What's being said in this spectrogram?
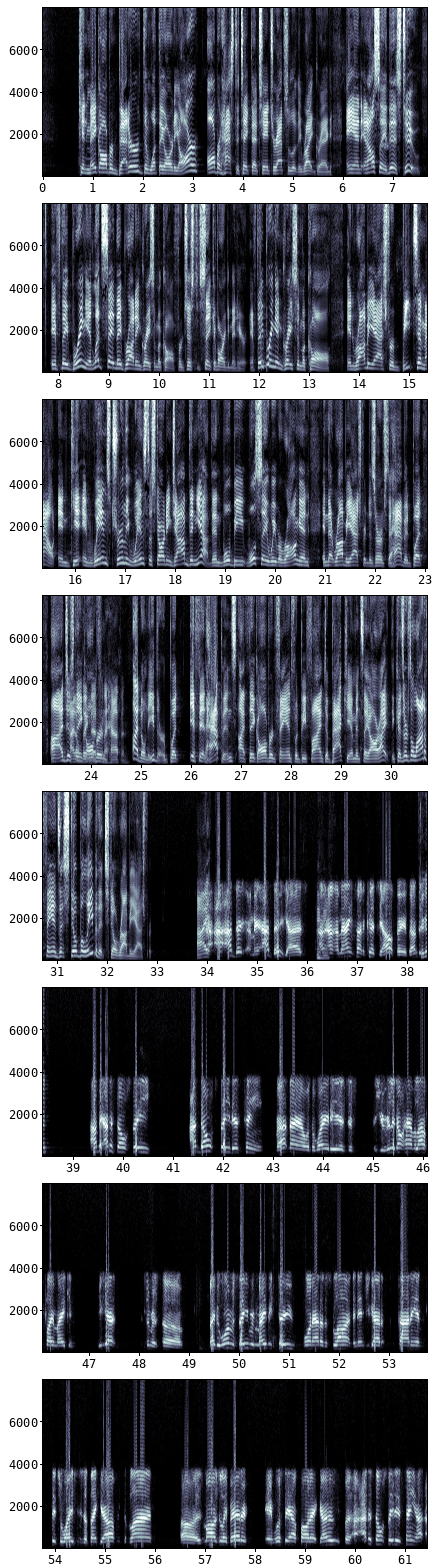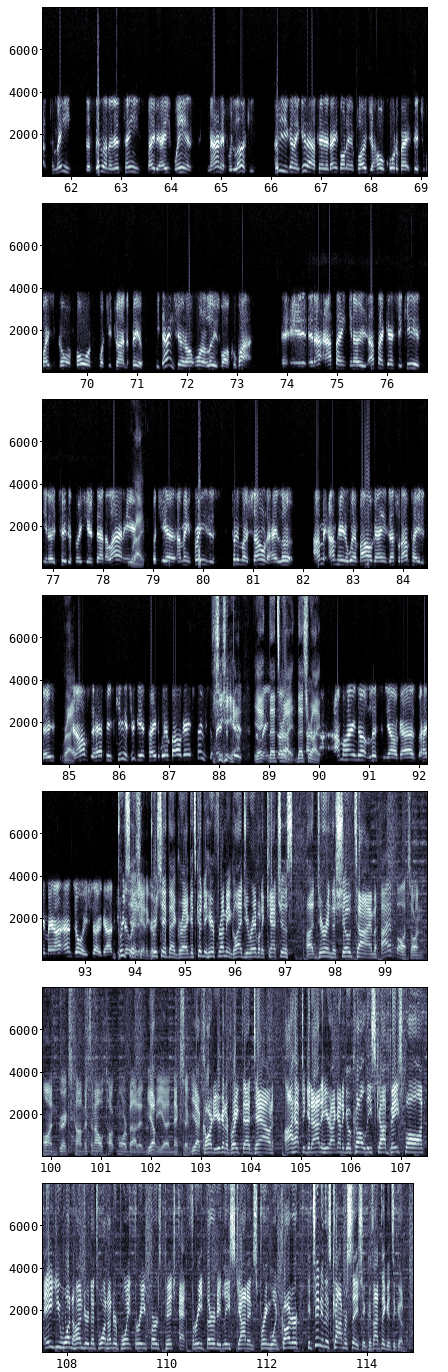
can make Auburn better than what they already are, Auburn has to take that chance. You're absolutely right, Greg. And and I'll say this too. If they bring in, let's say they brought in Grayson McCall for just sake of argument here. If they bring in Grayson McCall and Robby Ashford beats him out and get and wins, truly wins the starting job, then yeah, then we'll be we'll say we were wrong and and that Robby Ashford deserves to have it. But uh, I just I don't think, think that's Auburn gonna happen. I don't either. But if it happens, I think Auburn fans would be fine to back him and say, all right, because there's a lot of fans that still believe that it's still Robby Ashford. I I, I do. I mean, I do, guys. I, I, I mean, I ain't trying to cut you off, Barry, but I'm just, you're good. I mean, I just don't see. I don't see this team right now with the way it is. Just you really don't have a lot of playmaking. You got some, uh, maybe one receiver, maybe two, one out of the slot, and then you got tight end situations. I think your offensive line uh, is marginally better, and we'll see how far that goes. But I, I just don't see this team. I- to me, the ceiling of this team is maybe eight wins, nine if we're lucky. Who are you going to get out there that ain't going to implode your whole quarterback situation going forward for what you're trying to build? You dang sure don't want to lose Walker White. And, and I, I think, you know, I think that's your kid, you know, two to three years down the line here. Right. But yeah, I mean, Freeze has pretty much shown that, hey, look, I'm I'm here to win ball games. That's what I'm paid to do. Right. And obviously, half these kids, you're getting paid to win ball games too. So, man, it's Yeah. I Yeah, mean, that's so right. That's right. I, am gonna hang up and listen to y'all guys. But hey, man, I, I enjoy your show, guys. Keep doing Appreciate, Appreciate it. it, Greg. Appreciate that, Greg. It's good to hear from you, and glad you were able to catch us uh, during the showtime. I have thoughts on on Greg's comments, and I'll talk more about it in Yep. the uh, next segment. Yeah, Carter, you're going to break that down. I have to get out of here. I got to go call Lee Scott baseball on AU 100. That's 100.3 first pitch at 3:30. Lee Scott and Springwood. Carter, continue this conversation because I think it's a good one.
